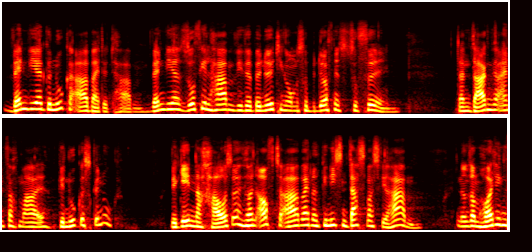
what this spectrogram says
wenn wir genug gearbeitet haben, wenn wir so viel haben, wie wir benötigen, um unsere Bedürfnisse zu füllen, dann sagen wir einfach mal, genug ist genug. Wir gehen nach Hause, hören auf zu arbeiten und genießen das, was wir haben. In unserem heutigen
